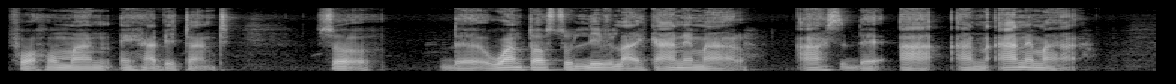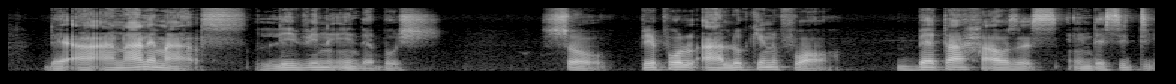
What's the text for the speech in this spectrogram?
for human inhabitant. So they want us to live like animal as they are an animal they are an animals living in the bush. So people are looking for better houses in the city,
